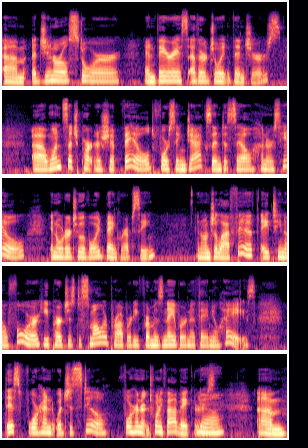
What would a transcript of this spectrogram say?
um, a general store, and various other joint ventures. Uh, one such partnership failed, forcing Jackson to sell Hunter's Hill in order to avoid bankruptcy. And on July 5th, 1804, he purchased a smaller property from his neighbor Nathaniel Hays. This 400, which is still 425 acres. Yeah. Um,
